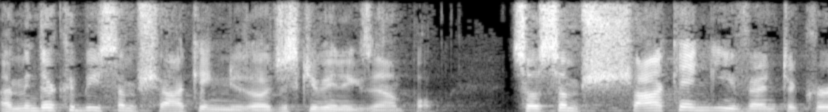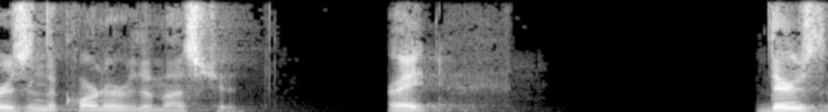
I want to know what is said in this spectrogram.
I mean, there could be some shocking news. I'll just give you an example. So, some shocking event occurs in the corner of the masjid, right? There's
